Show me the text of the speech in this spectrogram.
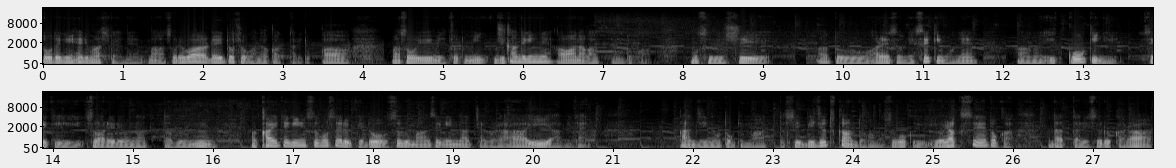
倒的に減りましたよね。まあ、それはレイトショーがなかったりとか、まあ、そういう意味でちょっと時間的にね、合わなかったりとかもするし、あと、あれですよね、席もね、あの、一個おきに席座れるようになった分、まあ、快適に過ごせるけど、すぐ満席になっちゃうから、ああ、いいや、みたいな感じの時もあったし、美術館とかもすごく予約制とかだったりするから、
